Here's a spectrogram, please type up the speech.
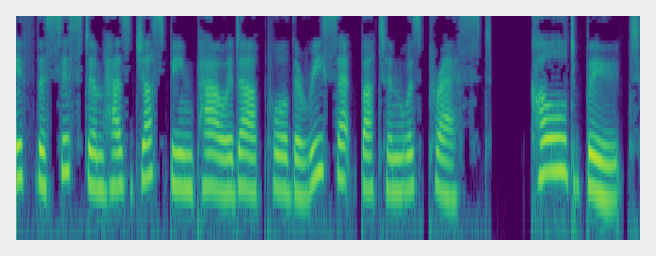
If the system has just been powered up or the reset button was pressed, cold boot,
